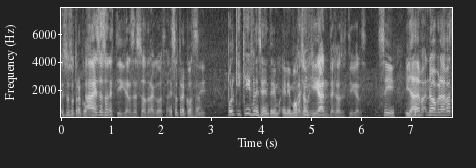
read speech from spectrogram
eso es otra cosa? Ah, esos son stickers, es otra cosa. Es otra cosa. Sí, Porque, ¿qué diferencia hay entre el emoji? porque son gigantes los stickers. Sí. Y además, no, pero además,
